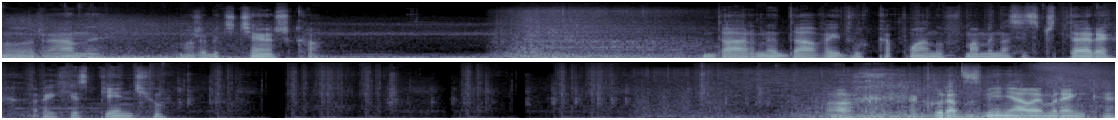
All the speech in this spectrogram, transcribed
O rany. Może być ciężko. Darne, dawaj, dwóch kapłanów mamy. Nas jest czterech, a ich jest pięciu. Och, akurat zmieniałem rękę.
